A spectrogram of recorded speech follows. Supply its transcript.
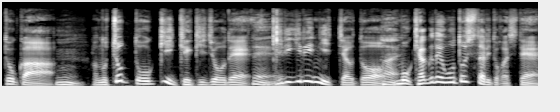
とか、うん。あのちょっと大きい劇場でええ。ギリギリに行っちゃうと、はい。もう客電落としたりとかして、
